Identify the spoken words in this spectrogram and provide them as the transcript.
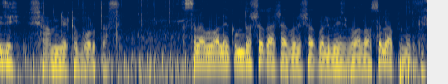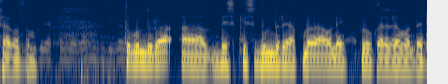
এই যে সামনে একটা বড় আছে। আসসালামু আলাইকুম দর্শক, আশা করি সকলে বেশ ভালো আছেন, আপনাদেরকে স্বাগতম। তো বন্ধুরা বেশ কিছুদিন ধরে আপনারা অনেক প্রকারের আমাদের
